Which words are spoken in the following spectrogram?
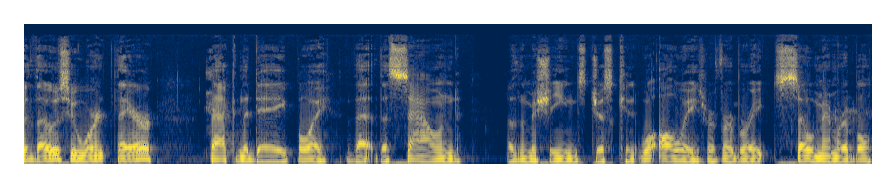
For those who weren't there back in the day, boy, that the sound of the machines just can will always reverberate. So memorable,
